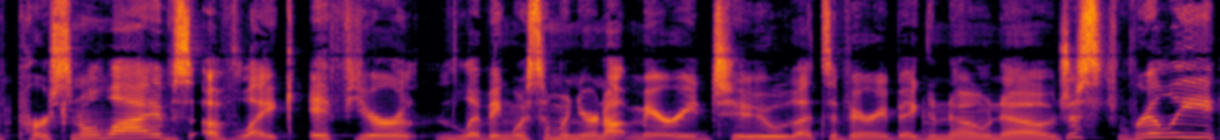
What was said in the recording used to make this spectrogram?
personal lives of like if you're living with someone you're not married to that's a very big no no just really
